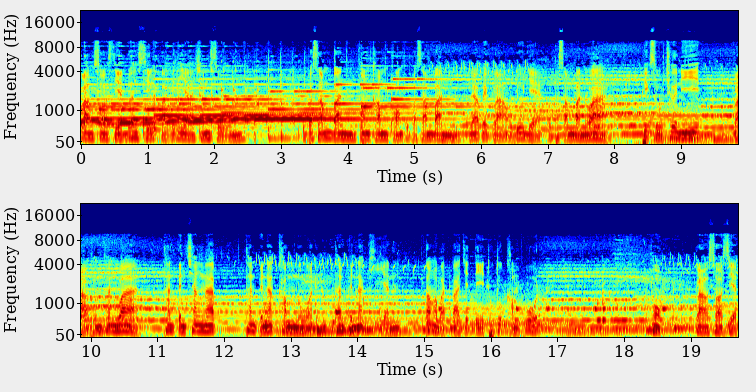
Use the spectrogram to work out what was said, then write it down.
กล่าวส่อเสียดด้วยศิลปวิทยาชั้นสูง อุปสัมบันฟังคำของอุปสัมบันแล้วไปกล่าวยุ่ยแย่อุปสัมบันว่า ภิกษุชื่อนี้ กล่าวถึงท่านว่า ท่านเป็นช่างนับ ท่านเป็นนักคำนวณ ท่านเป็นนักเขียน ต้องอบัติปาจิตตีทุกๆคำพูด 6. กล่าวส่อเสียด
